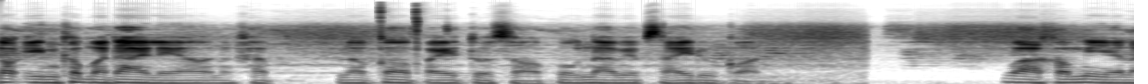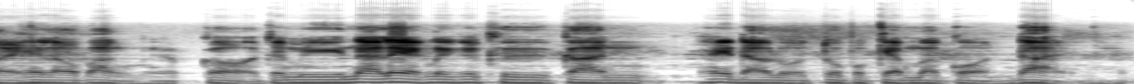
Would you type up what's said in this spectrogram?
ล็อกอินเข้ามาได้แล้วนะครับ เราก็ไปตรวจสอบพวกหน้าเว็บไซต์ดูก่อน ว่าเขามีอะไรให้เราบ้างนะครับ ก็จะมีหน้าแรกเลยก็คือการให้ดาวน์โหลดตัวโปรแกรมมาก่อนได้นะครับ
